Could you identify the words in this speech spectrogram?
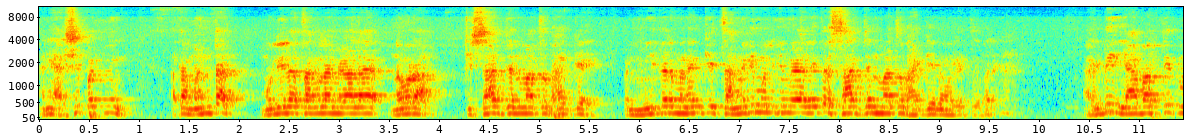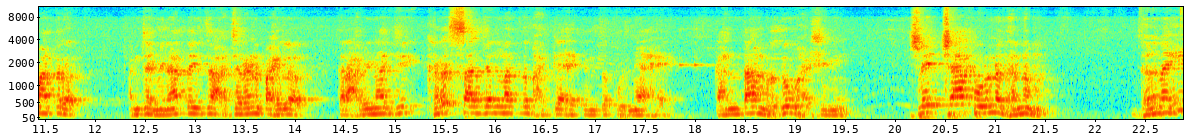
आणि अशी पत्नी आता म्हणतात मुलीला चांगला मिळाला नवरा की सात जन्माचं भाग्य आहे. पण मी तर म्हणेन की चांगली मुलगी मिळाली तर सात जन्माचं भाग्य नवऱ्याचं बरं का? अगदी या बाबतीत मात्र आमच्या मीनाताईचं आचरण पाहिलं तर अविनाशजी खरंच सात जन्मातलं भाग्य आहे त्यांचं पुण्य आहे. कांता मृदू भाषिणी स्वेच्छापूर्ण धनम. धनही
